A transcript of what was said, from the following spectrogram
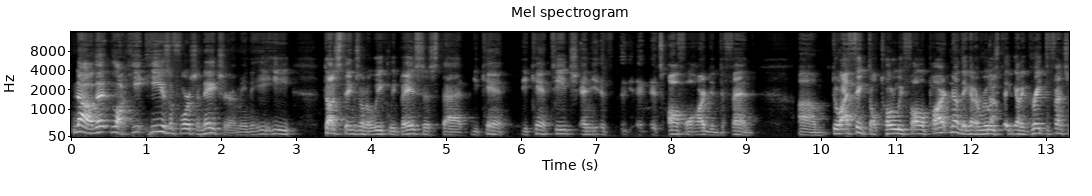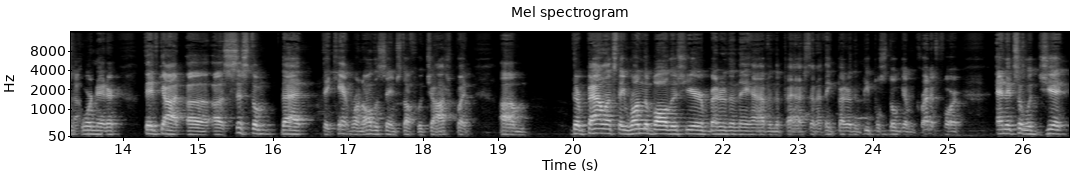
no, that look, he he is a force of nature. I mean, he he does things on a weekly basis that you can't you can't teach, and you, it, it's awful hard to defend. Um, do I think they'll totally fall apart? No, they got a really No. they got a great defensive No. coordinator. They've got a, a, system that they can't run all the same stuff with Josh, but um, they're balanced. They run the ball this year better than they have in the past, and I think better than people still give them credit for. And it's a legit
